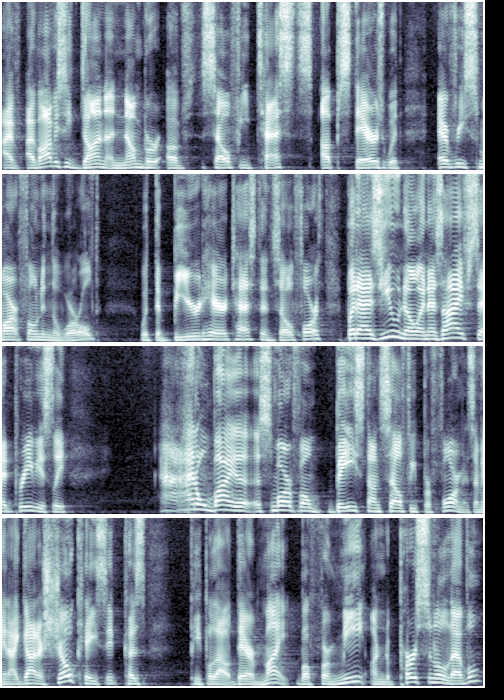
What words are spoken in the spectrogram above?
I've, I've obviously done a number of selfie tests upstairs with every smartphone in the world, with the beard hair test and so forth. But as you know, and as I've said previously, I don't buy a, a smartphone based on selfie performance. I mean, I got to showcase it because people out there might. But for me, on the personal level,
